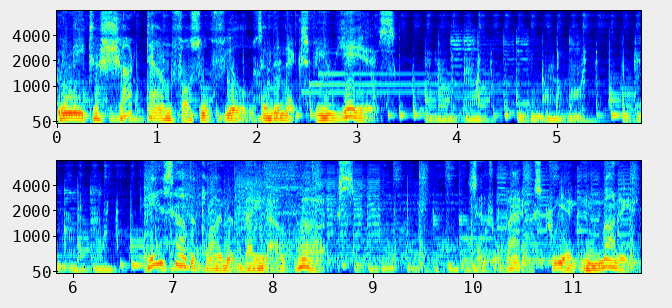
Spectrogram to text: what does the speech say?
We need to shut down fossil fuels in the next few years. Here's how the climate bailout works. Central banks create new money.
